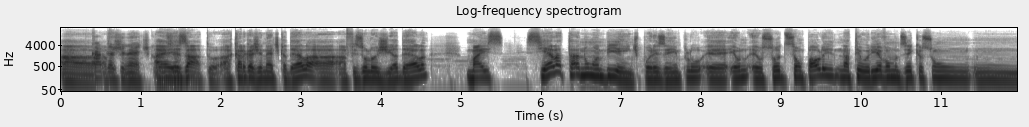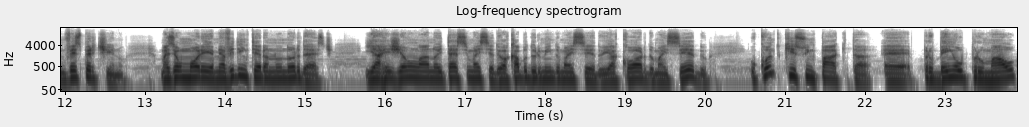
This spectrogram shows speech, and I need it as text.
a carga a, genética. É, exato, a carga genética dela, a, a, fisiologia dela, mas se ela tá num ambiente, por exemplo, é, eu, eu sou de São Paulo e na teoria vamos dizer que eu sou um, um vespertino, mas eu morei a minha vida inteira no Nordeste. E a região lá anoitece mais cedo, eu acabo dormindo mais cedo e acordo mais cedo, o quanto que isso impacta é, para o bem ou para o mal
